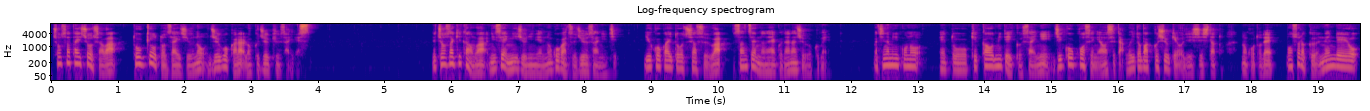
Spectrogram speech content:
調査対象者は東京都在住の15から69歳です。で調査期間は2022年の5月13日。有効回答者数は3776名。まあ、ちなみにこのえっと、結果を見ていく際に人口構成に合わせたウェイトバック集計を実施したとのことで、おそらく年齢を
